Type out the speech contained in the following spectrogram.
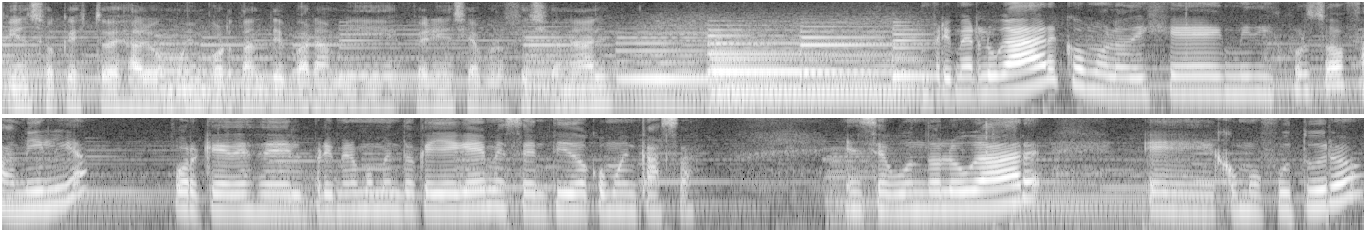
pienso que esto es algo muy importante para mi experiencia profesional. Primer lugar, como lo dije en mi discurso, familia, porque desde el primer momento que llegué me he sentido como en casa. En segundo lugar, eh, como futuro,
